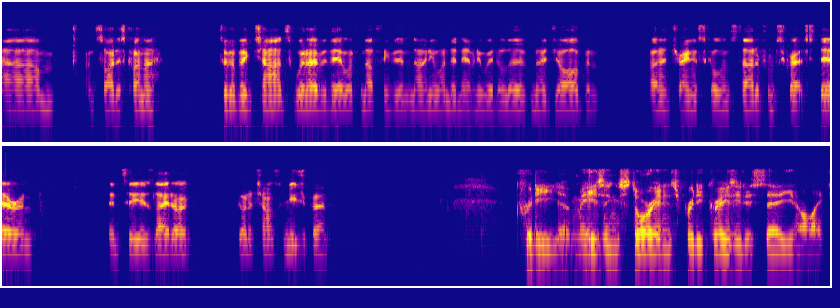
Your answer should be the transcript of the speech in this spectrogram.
um, and so I just kind of took a big chance, went over there with nothing, didn't know anyone, didn't have anywhere to live, no job, and found a training school and started from scratch there. And then two years later, I got a chance for New Japan pretty amazing story, and it's pretty crazy to say, you know, like,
